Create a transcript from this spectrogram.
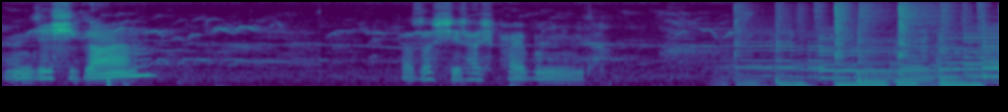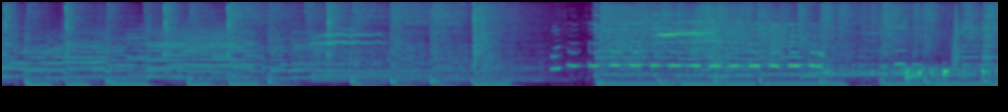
현재 시간 5시 48분입니다. どうぞ。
